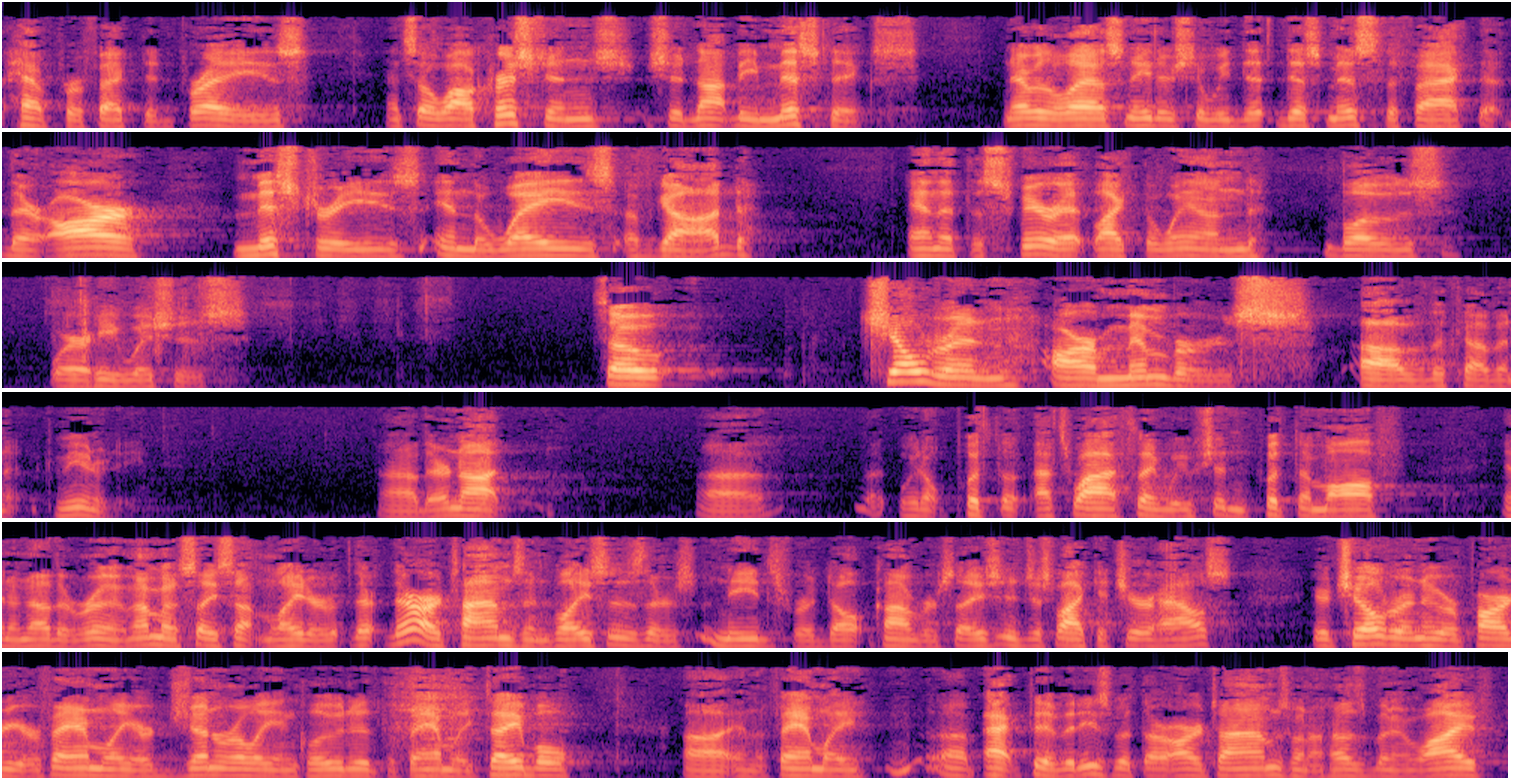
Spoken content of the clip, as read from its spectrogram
have perfected praise? And so while Christians should not be mystics, nevertheless, neither should we d- dismiss the fact that there are mysteries in the ways of God and that the Spirit, like the wind, blows where He wishes. So, children are members of the covenant community. Uh, they're not, uh, we don't put them, that's why I think we shouldn't put them off in another room. I'm going to say something later. There, there are times and places there's needs for adult conversations, just like at your house. Your children who are part of your family are generally included at the family table uh, in the family uh, activities, but there are times when a husband and wife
